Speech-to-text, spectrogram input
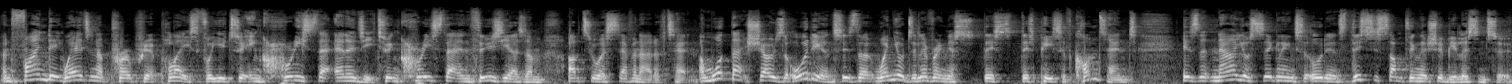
and finding where's an appropriate place for you to increase that energy, to increase that enthusiasm up to a 7 out of 10. And what that shows the audience is that when you're delivering this this this piece of content is that now you're signaling to the audience this is something that should be listened to.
